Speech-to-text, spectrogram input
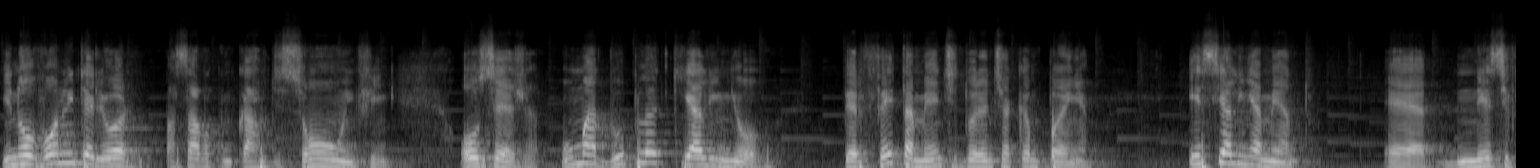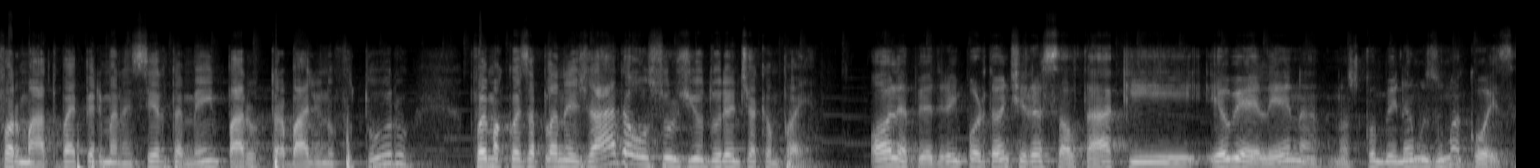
inovou no interior, passava com carro de som, enfim. Ou seja, uma dupla que alinhou perfeitamente durante a campanha. Esse alinhamento é, nesse formato vai permanecer também para o trabalho no futuro? Foi uma coisa planejada ou surgiu durante a campanha? Olha, Pedro, é importante ressaltar que eu e a Helena, nós combinamos uma coisa:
